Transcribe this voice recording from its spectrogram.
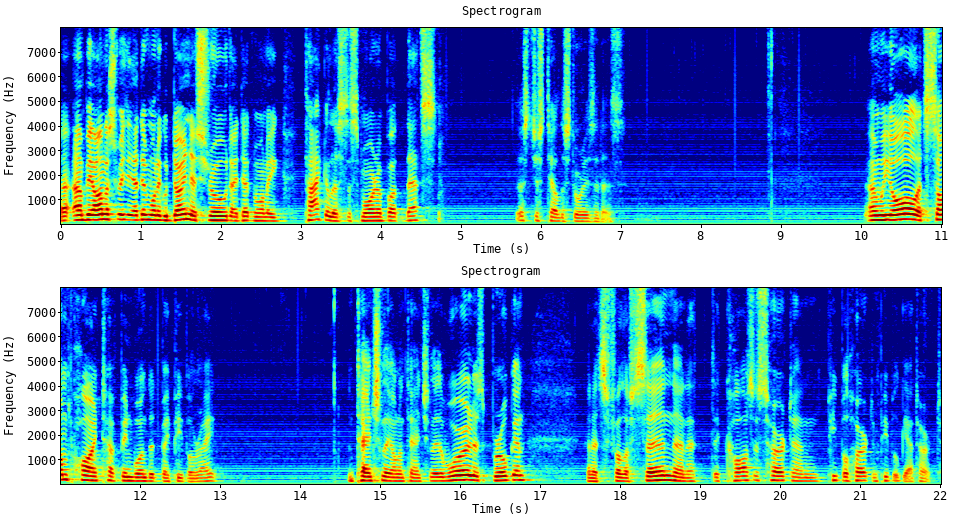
Uh, I'll be honest with you, I didn't want to go down this road. I didn't want to tackle this this morning, but let's, let's just tell the story as it is. And we all, at some point, have been wounded by people, right? Intentionally, unintentionally. The world is broken and it's full of sin and it, it causes hurt, and people hurt and people get hurt.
